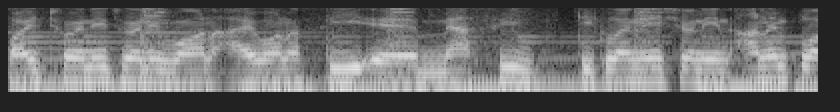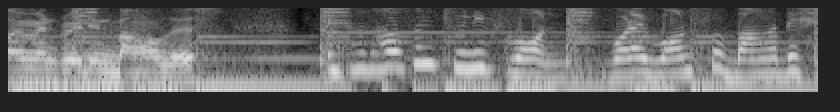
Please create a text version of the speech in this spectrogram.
By 2021, I want to see a massive declination in unemployment rate in Bangladesh. In 2021, what I want for Bangladesh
